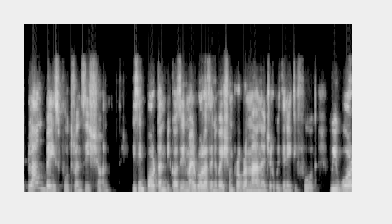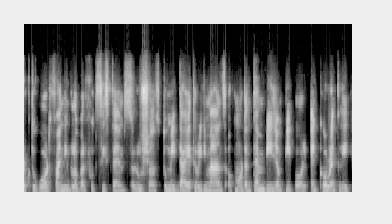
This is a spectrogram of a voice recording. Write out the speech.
plant-based food transition is important because in my role as innovation program manager within EIT Food, we work toward finding global food systems solutions to meet dietary demands of more than 10 billion people. And currently,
